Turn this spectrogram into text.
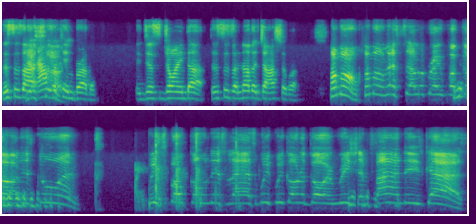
This is our Yes, sir. African brother. He just joined up. This is another Joshua. Come on, come on, let's celebrate what God is doing. We spoke on this last week. We're gonna go and reach and find these guys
